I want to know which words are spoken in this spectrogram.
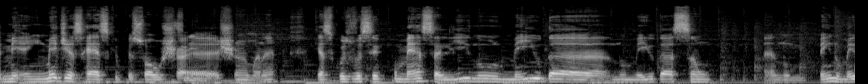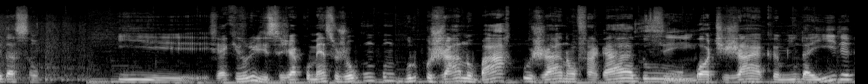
em medias res, que o pessoal é, chama, né? Que essa coisa você começa ali no meio da, no meio da ação. Né? No, bem no meio da ação. E é aquilo você já começa o jogo com, com um grupo já no barco, já naufragado, Sim. o bote já a caminho da ilha,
